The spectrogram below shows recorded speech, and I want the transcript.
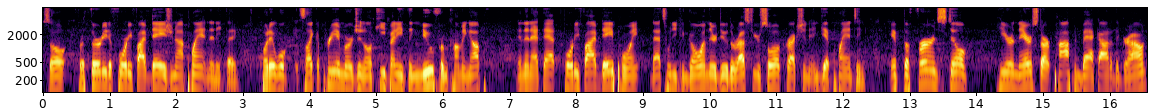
So for 30 to 45 days, you're not planting anything, but it will. It's like a pre-emergent. It'll keep anything new from coming up, and then at that 45 day point, that's when you can go in there, do the rest of your soil correction, and get planting. If the ferns still here and there start popping back out of the ground,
